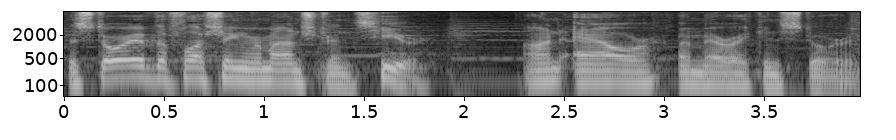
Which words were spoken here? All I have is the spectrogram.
The story of the Flushing Remonstrance here on Our American Stories.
